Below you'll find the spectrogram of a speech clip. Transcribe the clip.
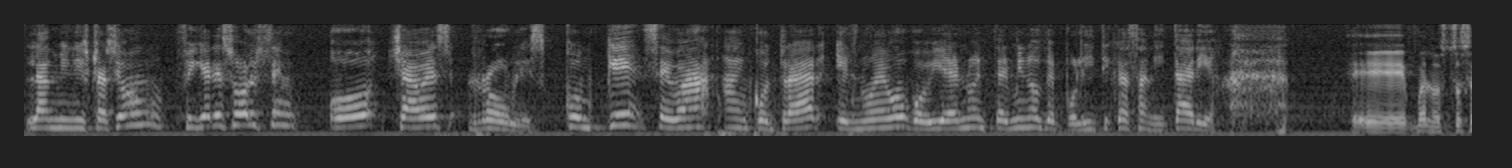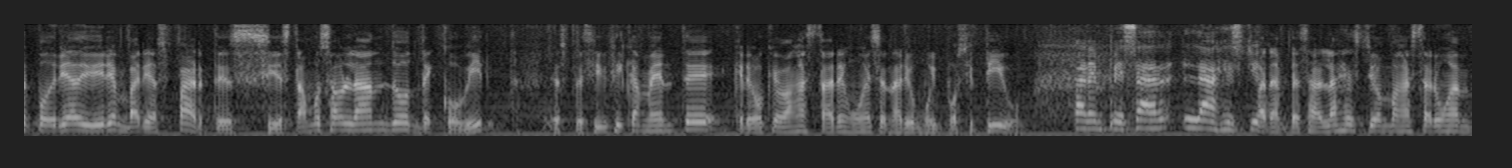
la administración Figueres Olsen o Chávez Robles? ¿Con qué se va a encontrar el nuevo gobierno en términos de política sanitaria? Eh, bueno, esto se podría dividir en varias partes. Si estamos hablando de COVID específicamente, creo que van a estar en un escenario muy positivo. Para empezar la gestión. Para empezar la gestión van a estar un...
